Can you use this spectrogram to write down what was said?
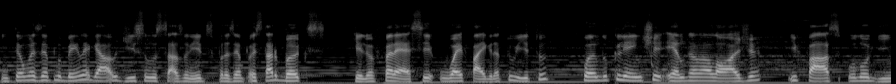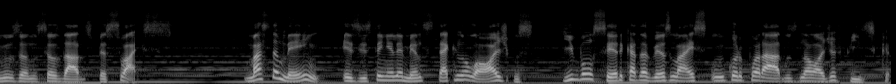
Então, um exemplo bem legal disso nos Estados Unidos, por exemplo, é o Starbucks, que ele oferece o Wi-Fi gratuito quando o cliente entra na loja e faz o login usando seus dados pessoais. Mas também existem elementos tecnológicos que vão ser cada vez mais incorporados na loja física.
